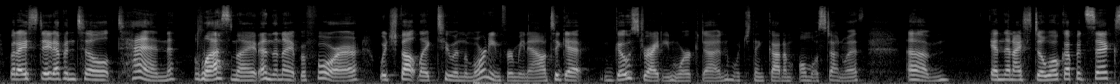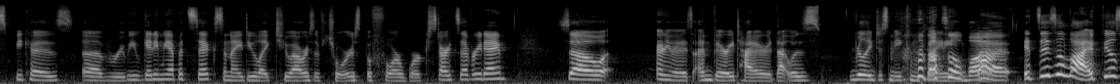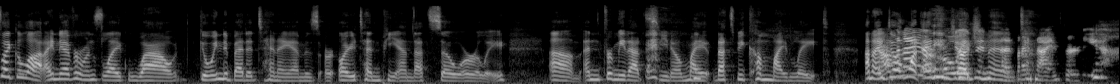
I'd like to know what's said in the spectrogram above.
But I stayed up until 10 last night and the night before, which felt like 2 in the morning for me now, to get ghostwriting work done, which thank God I'm almost done with. Um, and then I still woke up at 6 because of Ruby getting me up at 6, and I do like two hours of chores before work starts every day. So, anyways, I'm very tired. That was really just me complaining. but lot. It is a lot. It feels like a lot. I know everyone's like, wow, going to bed at 10 a.m. is, or 10 p.m., that's so early. Um, and for me, that's, you know, my, that's become my late. And I don't and want are any always in bed judgment. by nine thirty.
